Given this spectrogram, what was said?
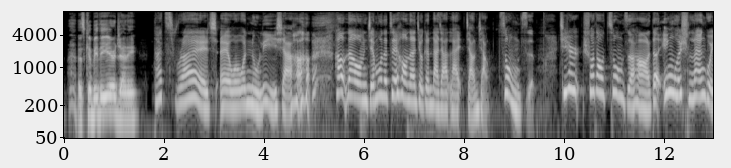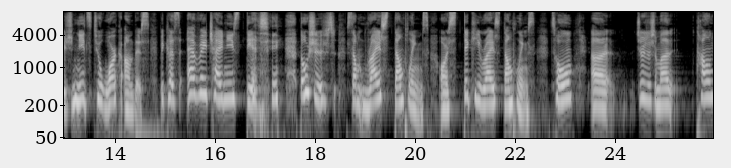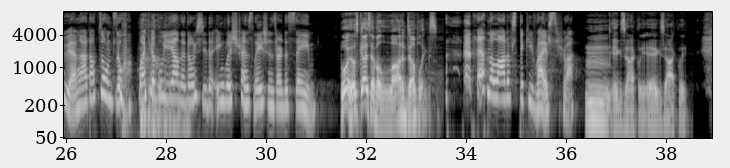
this could be the year, Jenny. That's right. 哎，我我努力一下哈。好，那我们节目的最后呢，就跟大家来讲讲粽子。其实说到粽子哈，the English language needs to work on this because every Chinese 点心都是 some rice dumplings or sticky rice dumplings。从呃就是什么汤圆啊到粽子，完全不一样的东西。The English translations are the same. Boy, those guys have a lot of dumplings. and a lot of sticky rice，是吧？ Mm, exactly, exactly.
